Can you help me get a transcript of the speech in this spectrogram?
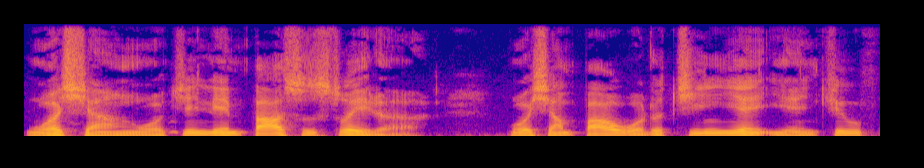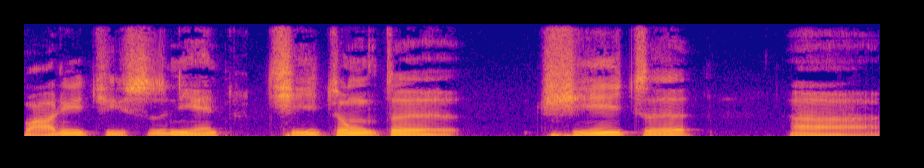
我想，我今年八十岁了，我想把我的经验研究法律几十年，其中的曲折啊，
